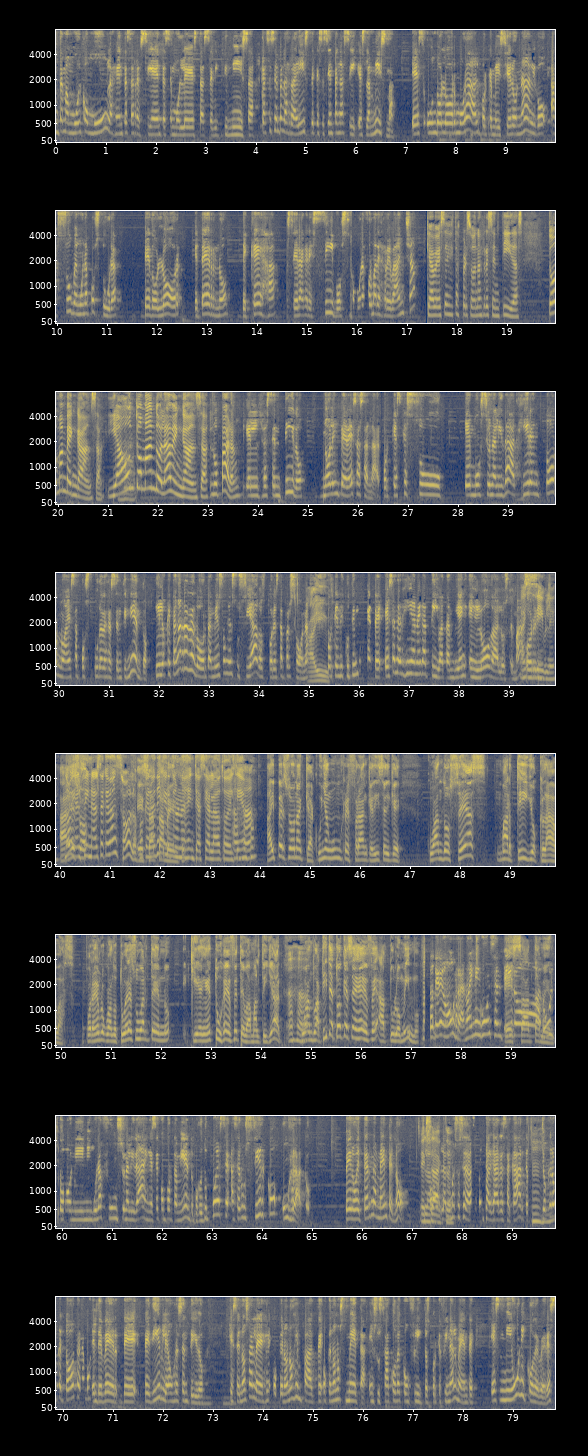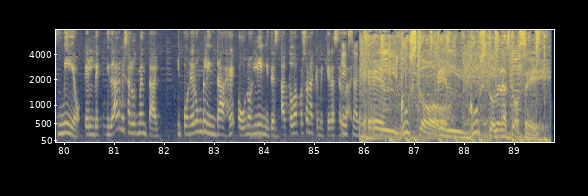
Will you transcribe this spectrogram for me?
un tema muy común, la gente se resiente, se molesta, se victimiza. Casi siempre la raíz de que se sientan así es la misma. Es un dolor moral porque me hicieron algo, asumen una postura de dolor eterno, de queja, ser agresivos como una forma de revancha. Que a veces estas personas resentidas toman venganza y aún tomando la venganza no paran. El resentido no le interesa sanar porque es que su emocionalidad gira en torno a esa postura de resentimiento. Y los que están alrededor también son ensuciados por esta persona, porque indiscutiblemente esa energía negativa también enloda a los demás. horrible. No, y al final se quedan solos, porque nadie quiere tener una gente hacia al lado todo el tiempo. Hay personas que acuñan un refrán que dice de que cuando seas martillo clavas. Por ejemplo, cuando tú eres subalterno, quien es tu jefe te va a martillar. Cuando a ti te toque ese jefe, a tú lo mismo. No tiene honra, no hay ningún sentido adulto ni ninguna funcionalidad en ese comportamiento, porque tú puedes hacer un circo un rato, pero eternamente no. Exacto. La misma sociedad se va a encargar de sacarte. Yo creo que todos tenemos el deber de pedirle a un resentido que se nos aleje o que no nos impacte o que no nos meta en su saco de conflictos, porque finalmente es mi único deber, es mío, el de cuidar mi salud mental y poner un blindaje o unos límites a toda persona que me quiera hacer Exacto. El gusto, el gusto de las 12.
